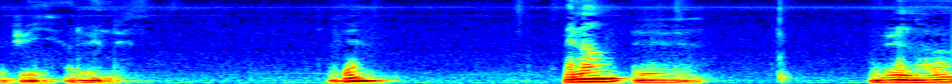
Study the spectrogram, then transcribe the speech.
Et puis, à 22. Ok. Maintenant, euh, je viens là.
